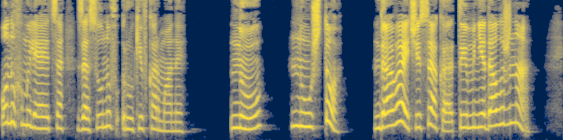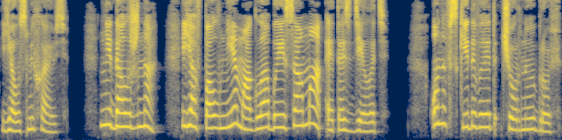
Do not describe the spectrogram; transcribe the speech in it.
Он ухмыляется, засунув руки в карманы. «Ну? Ну что? Давай, Чесака, ты мне должна!» Я усмехаюсь. «Не должна. Я вполне могла бы и сама это сделать». Он вскидывает черную бровь.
